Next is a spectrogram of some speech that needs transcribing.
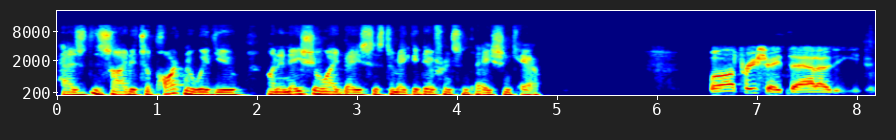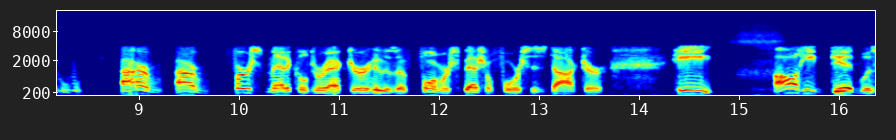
has decided to partner with you on a nationwide basis to make a difference in patient care. Well, I appreciate that. I, our our first medical director, who was a former special forces doctor, he all he did was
